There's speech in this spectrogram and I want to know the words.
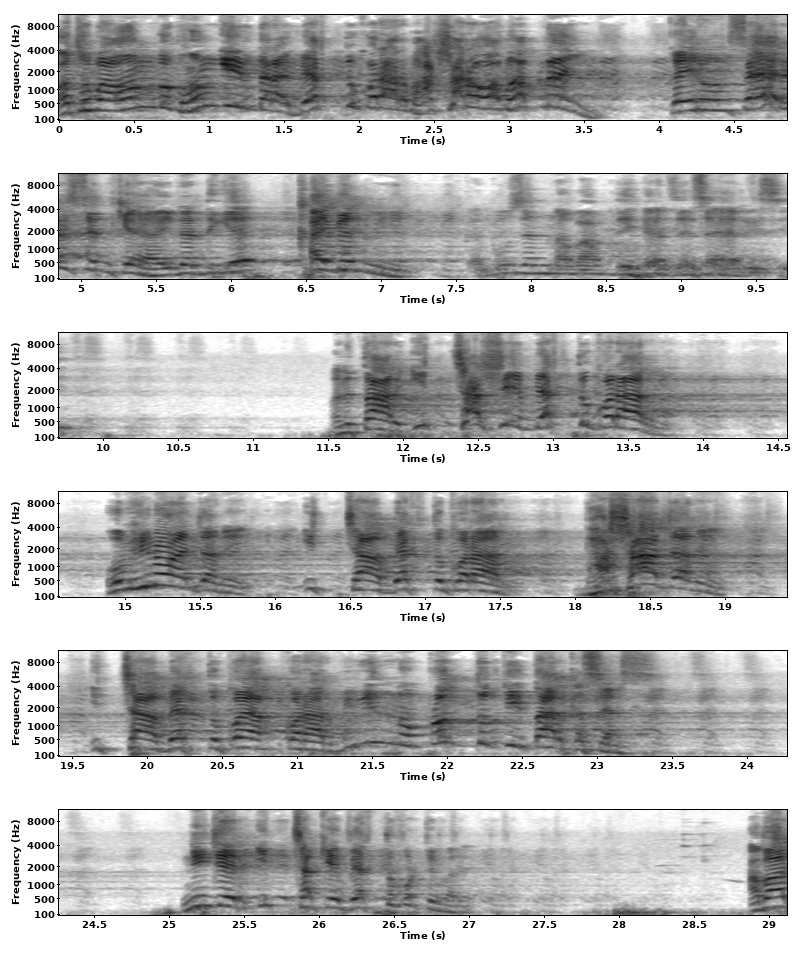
অথবা অঙ্গ ভঙ্গির দ্বারা ব্যক্ত করার ভাষারও অভাব নাই। এটার দিকে খাইবেন বুঝেন না মানে তার ইচ্ছা সে ব্যক্ত করার, অভিনয় জানে, ইচ্ছা ব্যক্ত করার, ভাষা জানে ইচ্ছা ব্যক্ত করার বিভিন্ন পদ্ধতি তার কাছে আছে। নিজের ইচ্ছাকে ব্যক্ত করতে পারে। আবার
